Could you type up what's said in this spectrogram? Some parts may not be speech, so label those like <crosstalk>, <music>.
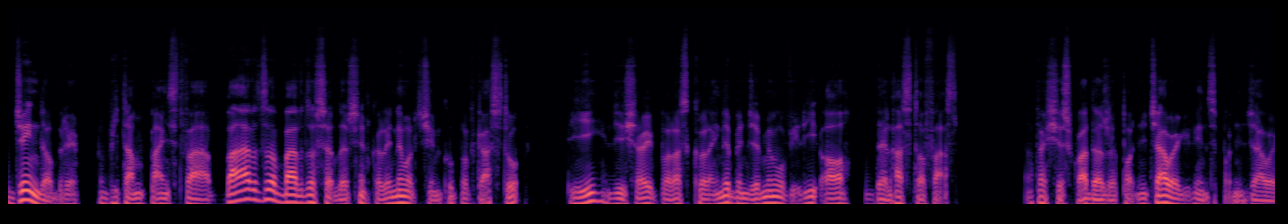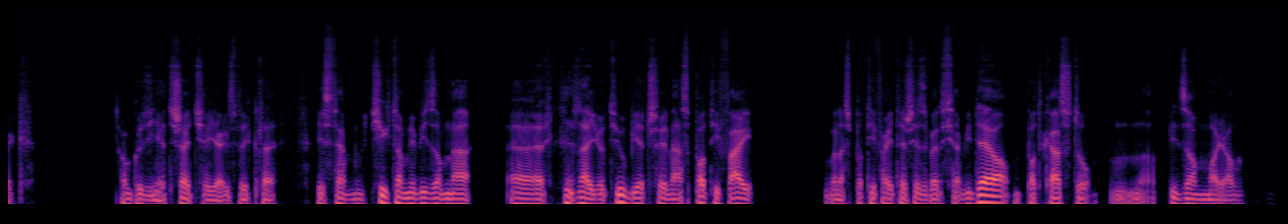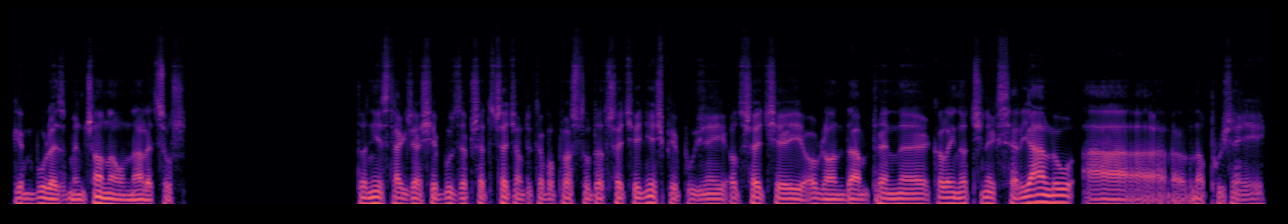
Dzień dobry. Witam Państwa bardzo, bardzo serdecznie w kolejnym odcinku podcastu. I dzisiaj po raz kolejny będziemy mówili o The Last of Us. No tak się składa, że poniedziałek, więc poniedziałek o godzinie trzeciej, jak zwykle, jestem, ci, kto mnie widzą na, e, na YouTubie czy na Spotify, bo na Spotify też jest wersja wideo podcastu, no, widzą moją gębulę zmęczoną, no ale cóż, to nie jest tak, że ja się budzę przed trzecią, tylko po prostu do trzeciej nie śpię. Później o trzeciej oglądam ten e, kolejny odcinek serialu, a no później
